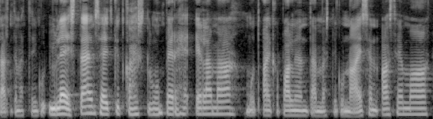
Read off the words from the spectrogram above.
välttämättä niin kuin yleistään 70-80-luvun perheelämää, mutta aika paljon tämmöistä niin naisen asemaa,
